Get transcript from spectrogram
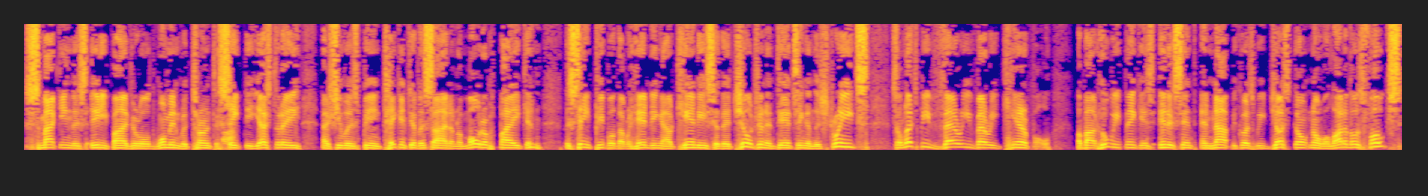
smacking this 85 year old woman returned to ah. safety yesterday as she was being taken to the side on a motorbike, and the same people that were handing out candies to their children and dancing in the streets. So let's be very, very careful about who we think is innocent and not because we just don't know. A lot of those folks,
